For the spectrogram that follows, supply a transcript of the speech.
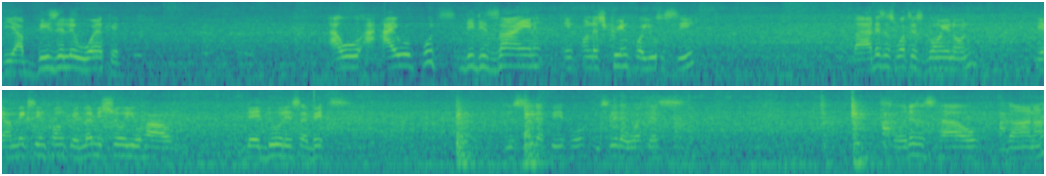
they are busily working. I will I will put the design in, on the screen for you to see. But this is what is going on. They are mixing concrete. Let me show you how they do this a bit. You see the people, you see the workers. So this is how Ghana,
